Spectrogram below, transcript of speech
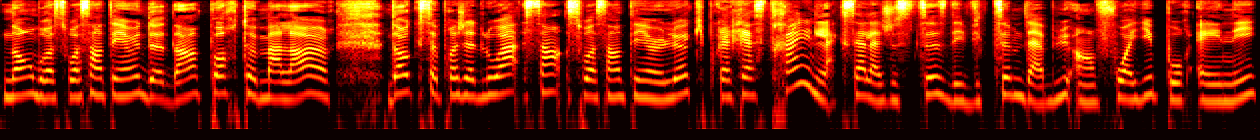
nombre 61 dedans portent malheur. Donc, ce projet de loi 161-là qui pourrait restreindre l'accès à la justice des victimes d'abus en foyer pour aînés,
